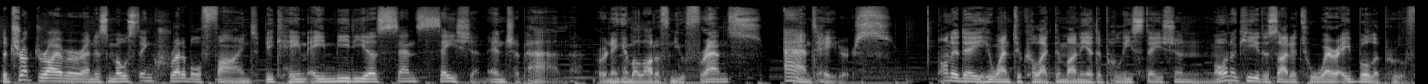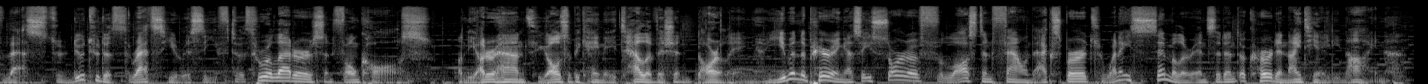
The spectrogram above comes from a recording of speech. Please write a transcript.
The truck driver and his most incredible find became a media sensation in Japan, earning him a lot of new friends and haters. On the day he went to collect the money at the police station, Onuki decided to wear a bulletproof vest due to the threats he received through letters and phone calls. On the other hand, he also became a television darling, even appearing as a sort of lost and found expert when a similar incident occurred in 1989.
